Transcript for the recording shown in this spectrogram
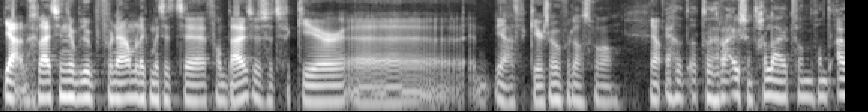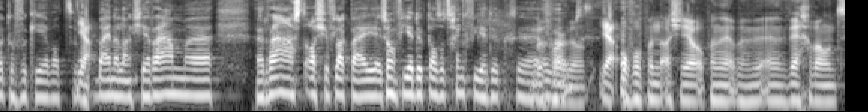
Ja, de geluidshinder bedoel ik voornamelijk met het uh, van buiten, dus het verkeer, uh, ja, het verkeersoverlast vooral. Ja. Echt het, het ruisend geluid van, van het autoverkeer wat, ja. wat bijna langs je raam uh, raast als je vlakbij zo'n viaduct als het Schenkviaduct Bijvoorbeeld, woont. ja. Of op een, als je op een, op een, een weg woont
